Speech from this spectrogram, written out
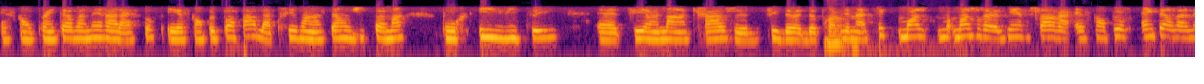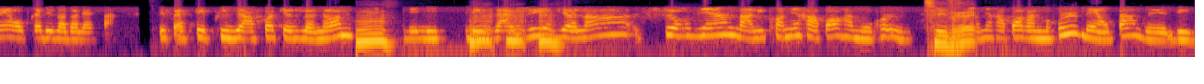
Est-ce qu'on peut intervenir à la source? Et est-ce qu'on peut pas faire de la prévention justement pour éviter euh, un ancrage de, de problématiques? Moi, moi, je reviens, Richard, à est-ce qu'on peut intervenir auprès des adolescents? Ça fait plusieurs fois que je le nomme. Hmm. Les, les, agirs violents surviennent dans les premiers rapports amoureux. C'est vrai. Les premiers rapports amoureux, ben, on parle de, de,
